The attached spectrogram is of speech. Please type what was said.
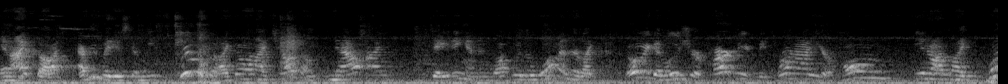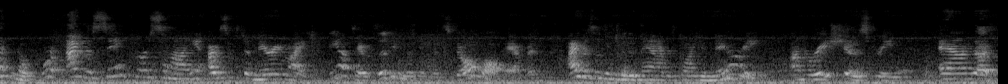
And I thought everybody was going to be thrilled. But I go and I tell them, now I'm dating and in love with a woman. They're like, oh, you're going to lose your apartment. You're going to be thrown out of your home. You know, I'm like, what in the world? I'm the same person I am. I was supposed to marry my fiance. I was living with him when Stonewall happened. I was living with a man I was going to marry on Horatio Street. And uh,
